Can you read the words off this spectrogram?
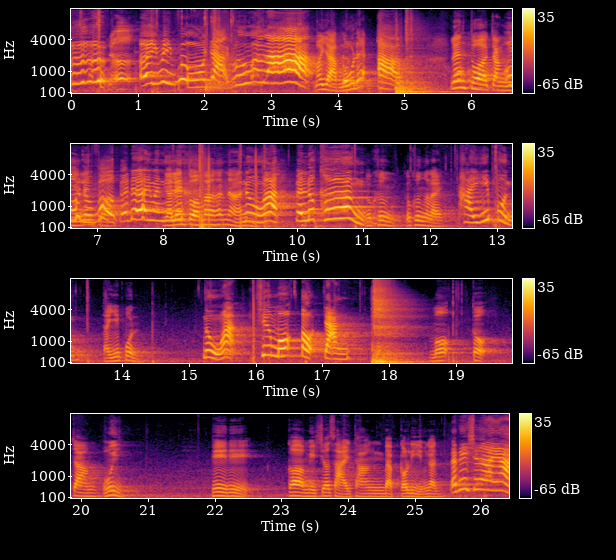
เออเอ้ยไม่บอกอยากรู้ว่าล่ะไม่อยากรู้แล้วอ้าวเล่นตัวจังโอ้อย่าหนูเล่นบตัวอกก็ได้มันอย่าเล่นตัวมากทักหนาหนูอะเป็นลูกครึ่ง ลูกครึ่งลูกครึ่งอะไร ไทยญี่ปุ่น แต่ญี่ปุ่น หนูอะ ชื่อโมะโตะจัง โมโตะจัง อุ้ย พี่นี่ ก็มีเชื้อสายทางแบบเกาหลีเหมือนกัน แล้วพี่ชื่ออะไรอะ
